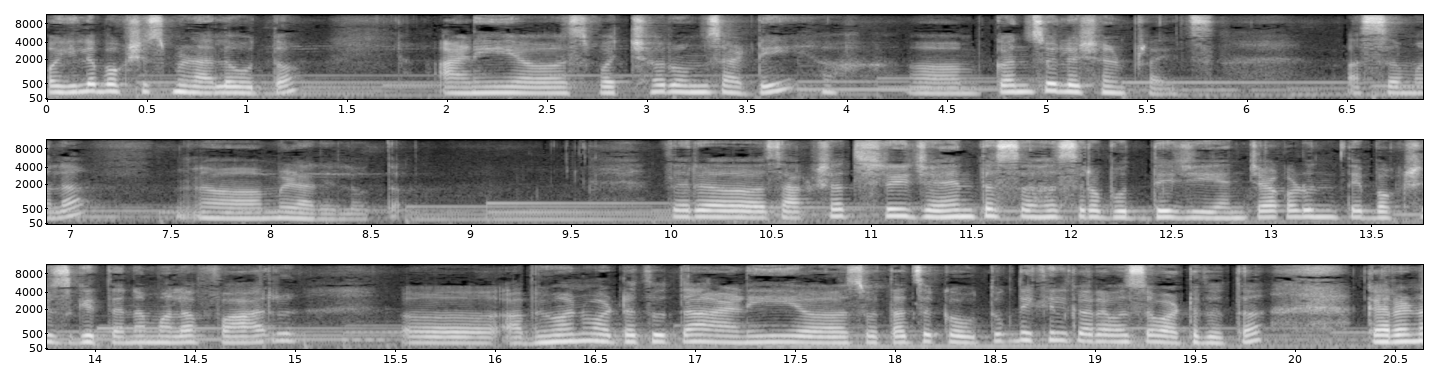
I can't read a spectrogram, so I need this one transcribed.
पहिलं बक्षीस मिळालं होतं आणि स्वच्छ रूमसाठी कन्सोलेशन प्राईज असं मला मिळालेलं होतं. तर साक्षात श्री जयंत सहस्रबुद्धेजी यांच्याकडून ते बक्षीस घेताना मला फार अभिमान वाटत होता आणि स्वतःचं कौतुक देखील करावं असं वाटत होतं. कारण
